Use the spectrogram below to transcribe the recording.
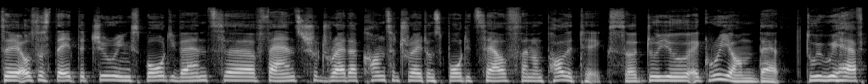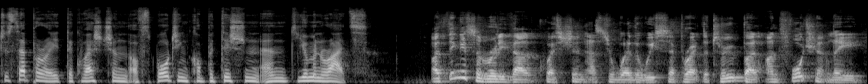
They also state that during sport events, uh, fans should rather concentrate on sport itself than on politics. So do you agree on that? Do we have to separate the question of sporting competition and human rights? I think it's a really valid question as to whether we separate the two, but unfortunately,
